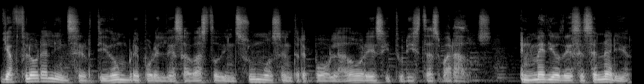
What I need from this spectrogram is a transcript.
y aflora la incertidumbre por el desabasto de insumos entre pobladores y turistas varados. En medio de ese escenario,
